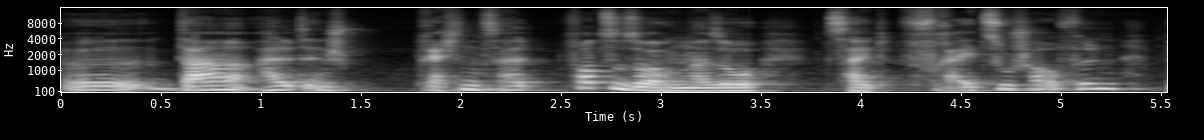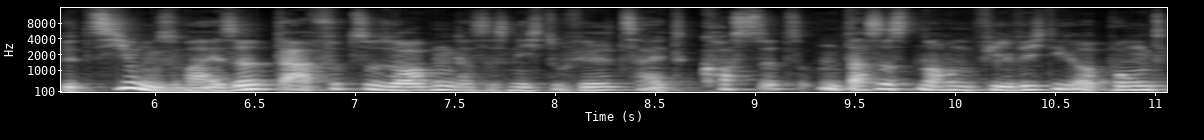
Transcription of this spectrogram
äh, da halt entsprechend halt vorzusorgen. Also Zeit freizuschaufeln, beziehungsweise dafür zu sorgen, dass es nicht so viel Zeit kostet. Und das ist noch ein viel wichtigerer Punkt,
